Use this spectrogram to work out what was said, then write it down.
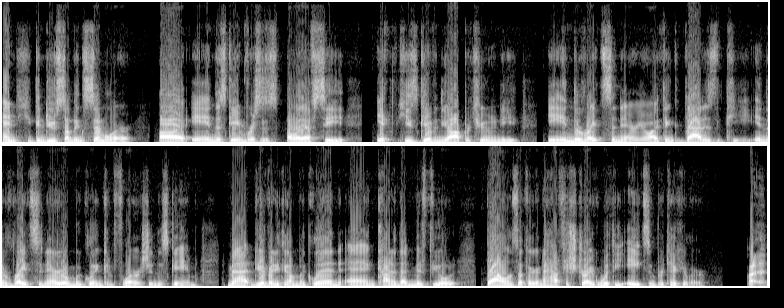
and he can do something similar uh, in this game versus LAFC if he's given the opportunity in the right scenario. I think that is the key. In the right scenario, McGlynn can flourish in this game. Matt, do you have anything on McGlynn and kind of that midfield balance that they're going to have to strike with the eights in particular? I,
